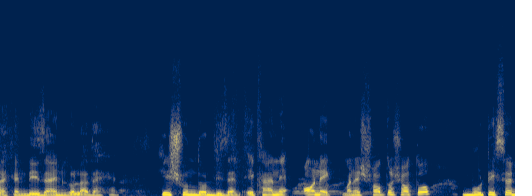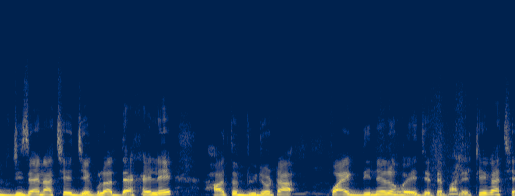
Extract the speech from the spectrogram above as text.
দেখেন ডিজাইনগুলো দেখেন, কি সুন্দর ডিজাইন এখানে অনেক মানে শত শত বুটিক্সের ডিজাইন আছে, যেগুলো দেখাইলে হয়তো ভিডিওটা কয়েক দিনেরও হয়ে যেতে পারে, ঠিক আছে?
